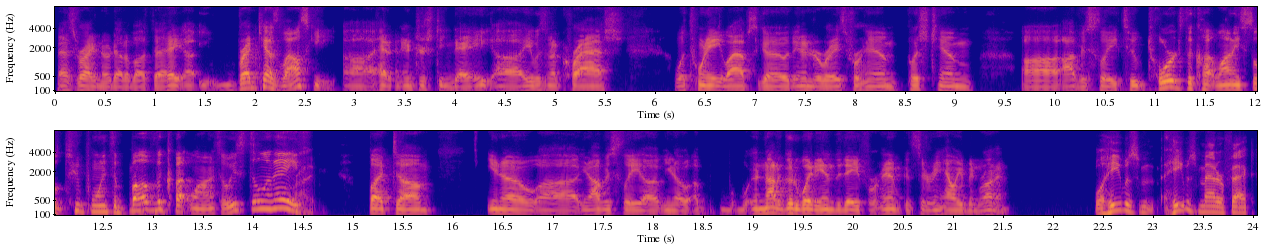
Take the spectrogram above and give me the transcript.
That's right, no doubt about that. Hey, uh, Brad Keselowski uh, had an interesting day. Uh, he was in a crash with 28 laps ago. They ended the race for him, pushed him uh, obviously to towards the cut line. He's still two points above mm-hmm. the cut line, so he's still in eighth. Right. But um, you know, uh, you know, obviously, uh, you know, a, not a good way to end the day for him considering how he'd been running. Well, he was he was matter of fact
